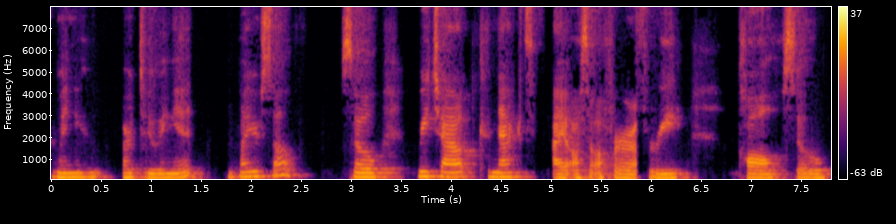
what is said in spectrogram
when you are doing it by yourself. So reach out, connect. I also offer a free call. So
